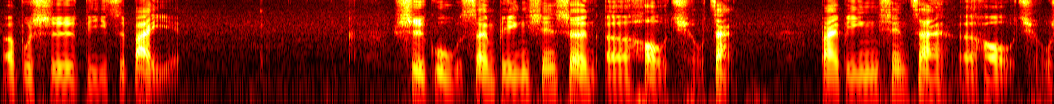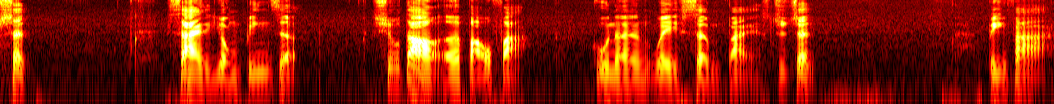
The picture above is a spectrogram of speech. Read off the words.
而不失敌之败也。是故胜兵先胜而后求战，败兵先战而后求胜。善用兵者，修道而保法，故能为胜败之政。兵法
